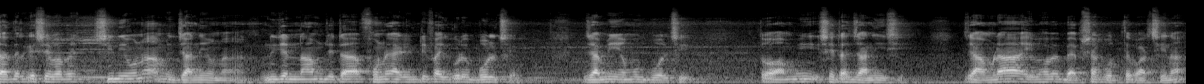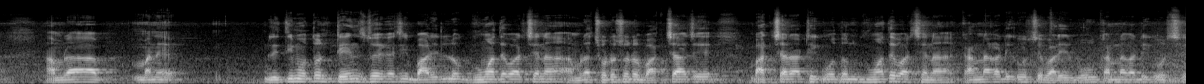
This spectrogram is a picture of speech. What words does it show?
তাদেরকে সেভাবে চিনিও না, আমি জানিও না। নিজের নাম যেটা ফোনে আইডেন্টিফাই করে বলছে যে আমি অমুক বলছি, তো আমি সেটা জানিয়েছি যে আমরা এভাবে ব্যবসা করতে পারছি না, আমরা মানে রীতিমতন টেন্সড হয়ে গেছি বাড়ির লোক ঘুমাতে পারছে না আমরা ছোট ছোট বাচ্চা আছে বাচ্চারা ঠিক মতন ঘুমাতে পারছে না কান্নাকাটি করছে বাড়ির বউ কান্নাকাটি করছে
